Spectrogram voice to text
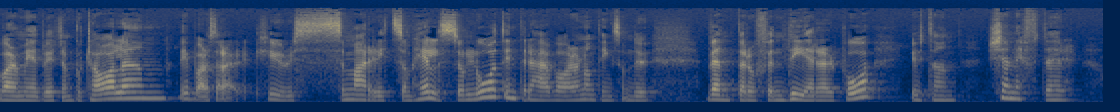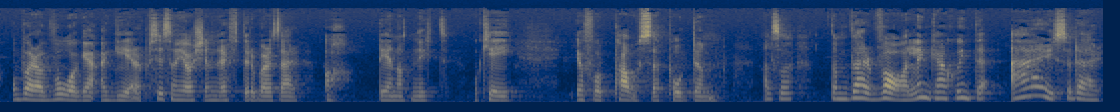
Vara medveten-portalen. Det är bara sådär hur smarrigt som helst. Så låt inte det här vara någonting som du väntar och funderar på, utan känn efter och bara våga agera. Precis som jag känner efter och bara så här, oh, det är något nytt. Okej, okay, jag får pausa podden. Alltså, de där valen kanske inte är sådär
